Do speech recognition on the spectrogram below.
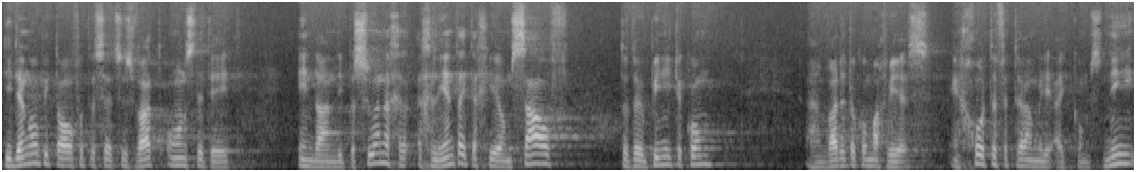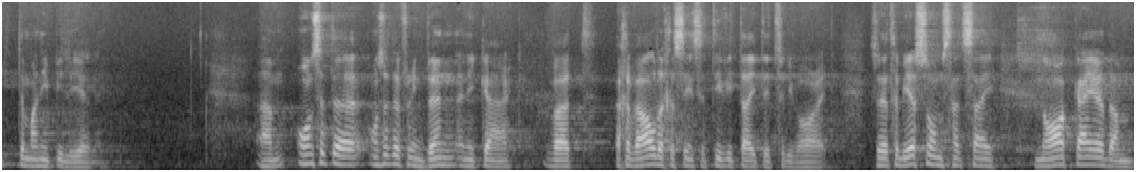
die dinge op die tafel te sit soos wat ons dit het en dan die persoon 'n geleentheid te gee om self tot 'n opinie te kom en wat dit ook al mag wees en God te vertrou met die uitkoms, nie te manipuleer nie. Um ons het 'n ons het 'n vriendin in die kerk wat 'n geweldige sensitiwiteit het vir die waarheid. So dit gebeur soms dat sy na kuier dan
